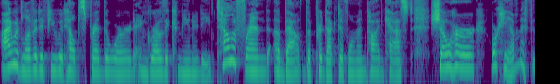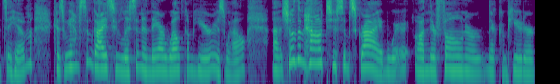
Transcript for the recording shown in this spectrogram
I would love it if you would help spread the word and grow the community. Tell a friend about the Productive Woman podcast. Show her or him, if it's a him, because we have some guys who listen and they are welcome here as well. Uh, show them how to subscribe on their phone or their computer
